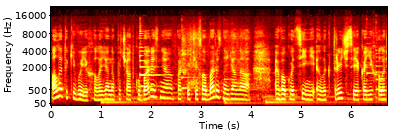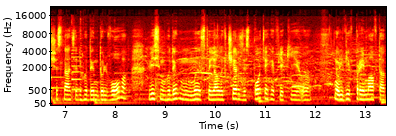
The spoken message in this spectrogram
але таки виїхала. Я на початку березня, перших числах березня, я на евакуаційній електричці, яка їхала 16 годин до Львова. 8 годин ми стояли в черзі з потягів, які е, ну, Львів приймав так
